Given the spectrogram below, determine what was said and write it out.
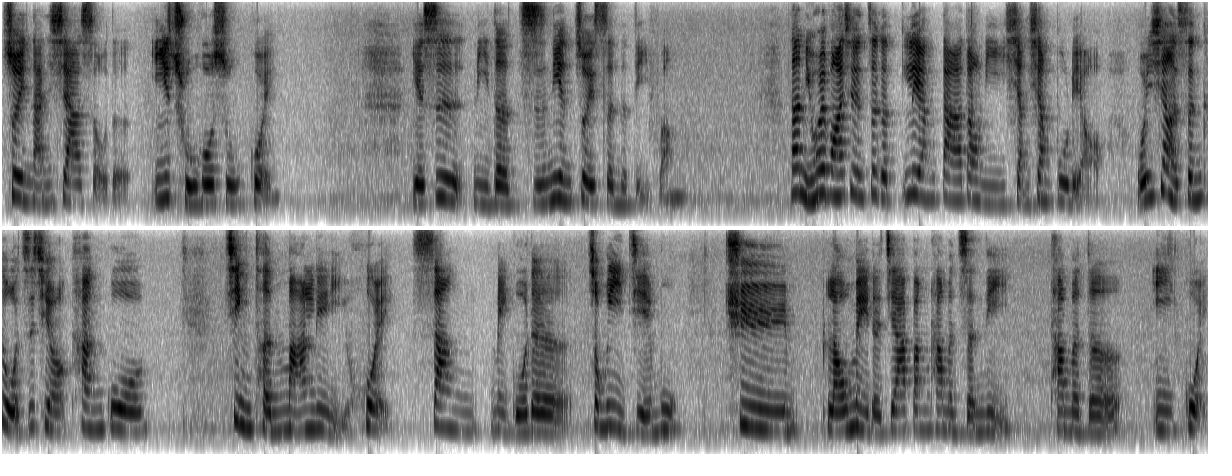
最难下手的衣橱或书柜。也是你的执念最深的地方。那你会发现这个量大到你想象不了。我印象很深刻，我之前有看过近藤麻里惠上美国的综艺节目，去老美的家帮他们整理他们的衣柜。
